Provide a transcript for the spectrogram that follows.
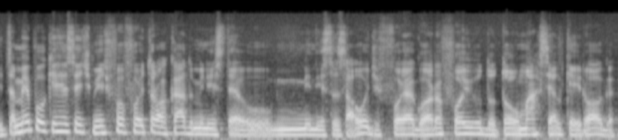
e também porque recentemente foi, foi trocado o, ministério, o ministro da Saúde, foi agora foi o doutor Marcelo Queiroga,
